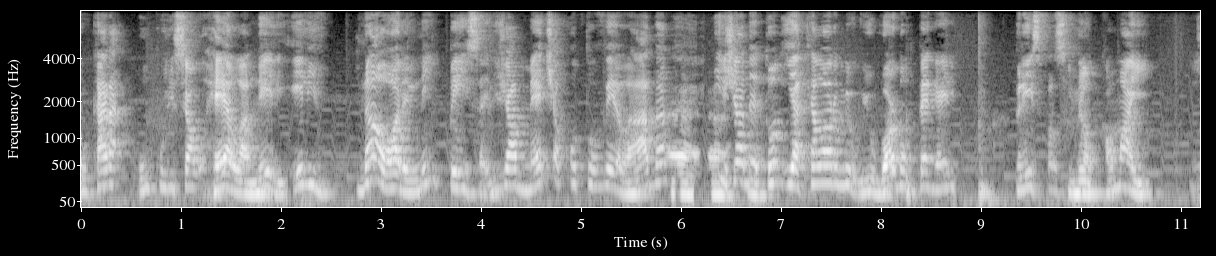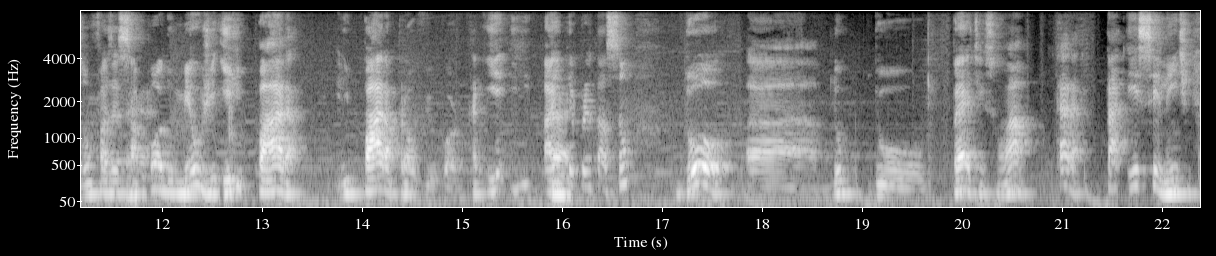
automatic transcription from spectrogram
um cara, um policial rela nele, ele na hora, ele nem pensa, ele já mete a cotovelada é, e é, já detona. E aquela hora, meu, e o Gordon pega ele preso e fala assim: não, calma aí, nós vamos fazer essa é. porra do meu jeito. E ele para, ele para pra ouvir o Gordon, cara. E, e a é. interpretação do, uh, do, do Pattinson lá, cara, tá excelente.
